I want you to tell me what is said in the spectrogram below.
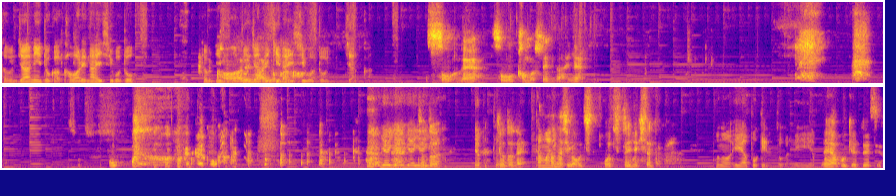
多分ジャーニーとか変われない仕事、多分リモートじゃできない仕事じゃんか。そうね。そうかもしれないね。そうそうそおいやいやいやいやいちょや、やっぱちょったとね、たまに話が落ち落ち着いてきちゃったから。このエアポケットがね、エアポケットですよ。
